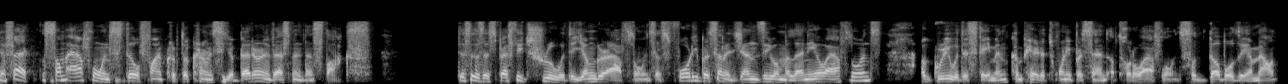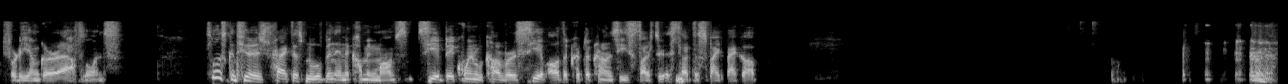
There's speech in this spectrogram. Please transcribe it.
In fact, some affluents still find cryptocurrency a better investment than stocks. This is especially true with the younger affluents, as 40% of Gen Z or millennial affluents agree with this statement compared to 20% of total affluence, so double the amount for the younger affluents. So let's continue to track this movement in the coming months, see if Bitcoin recovers, see if other cryptocurrencies start to, start to spike back up.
